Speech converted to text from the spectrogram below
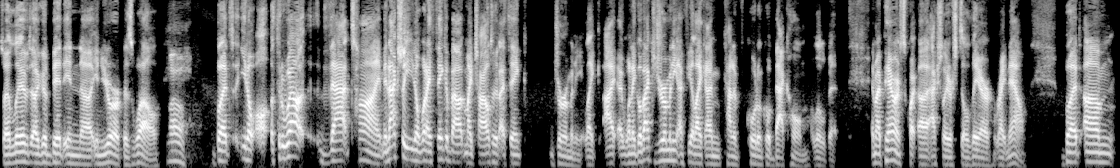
So I lived a good bit in uh, in Europe as well. Wow. But you know all, throughout that time and actually you know when i think about my childhood i think germany. Like i when i go back to germany i feel like i'm kind of quote unquote back home a little bit. And my parents quite uh, actually are still there right now. But um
